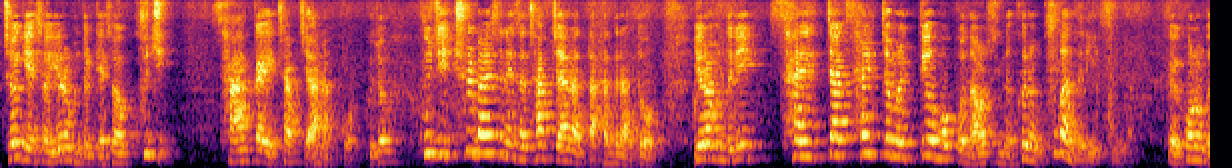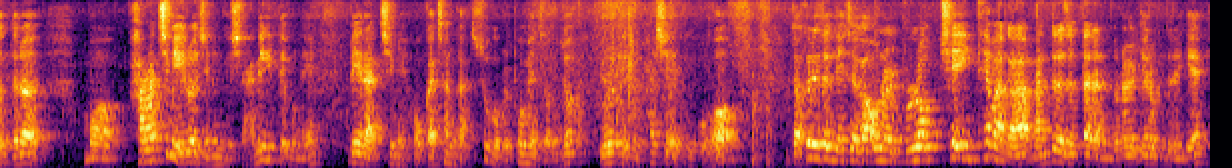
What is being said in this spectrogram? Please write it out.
저기에서 여러분들께서 굳이 상한가에 잡지 않았고 그죠? 굳이 출발선에서 잡지 않았다 하더라도 여러분들이 살짝 살점을 띄워먹고 나올 수 있는 그런 구간들이 있습니다. 그 그런 것들은 뭐 하루아침에 이루어지는 것이 아니기 때문에 내일 아침에 호가창가 수급을 보면서 그죠? 이렇게 좀 하셔야 되고 자 그래서 이제 제가 오늘 블록체인 테마가 만들어졌다는 것을 여러분들에게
